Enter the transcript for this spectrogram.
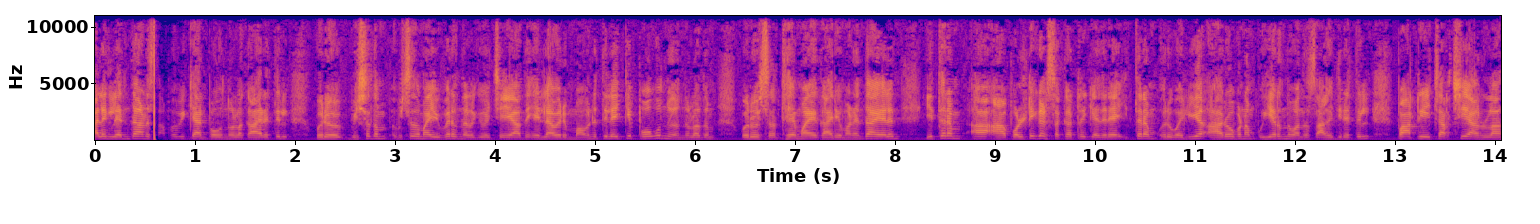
അല്ലെങ്കിൽ എന്താണ് സംഭവിക്കാൻ പോകുന്നുള്ള കാര്യത്തിൽ ഒരു വിശദം വിശദമായ വിവരം നൽകുകയോ ചെയ്യാതെ എല്ലാവരും മൗനത്തിലേക്ക് പോകുന്നു എന്നുള്ളതും ഒരു ശ്രദ്ധേയമായ കാര്യമാണ്. എന്തായാലും ഇത്തരം പൊളിറ്റിക്കൽ സെക്രട്ടറിക്കെതിരെ ഇത്തരം ഒരു വലിയ ആരോപണം ഉയർന്നു വന്ന സാഹചര്യത്തിൽ പാർട്ടി ചർച്ച ചെയ്യാനുള്ള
